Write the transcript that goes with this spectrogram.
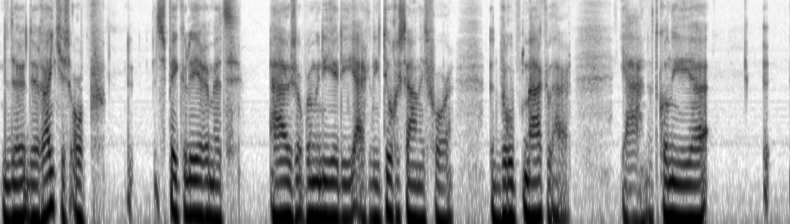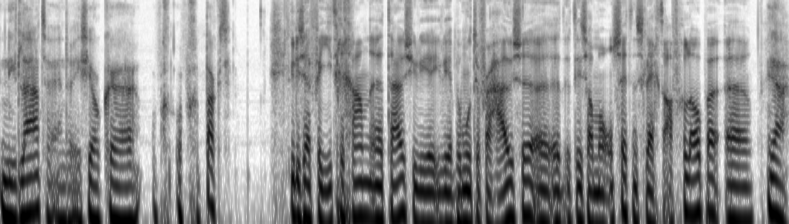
de, de randjes op. Het speculeren met huizen op een manier die eigenlijk niet toegestaan is voor het beroep makelaar. Ja, dat kon hij eh, niet laten en daar is hij ook eh, op, op gepakt. Jullie zijn failliet gegaan eh, thuis. Jullie, jullie hebben moeten verhuizen. Eh, het, het is allemaal ontzettend slecht afgelopen Ja,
